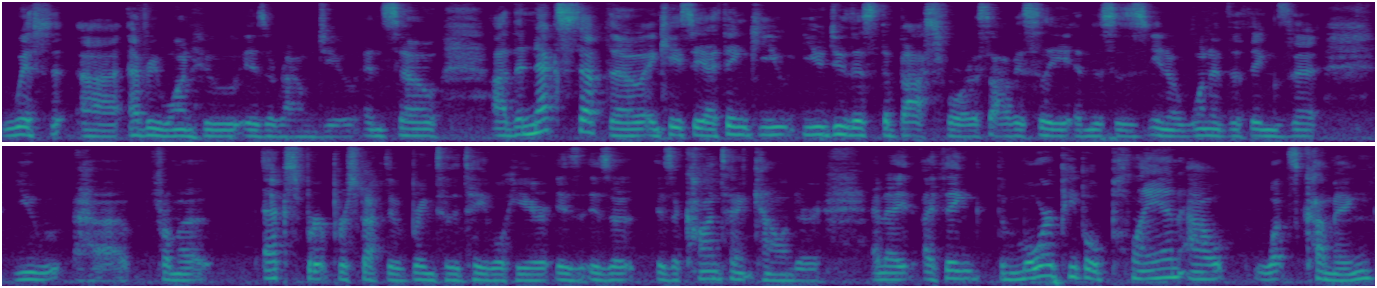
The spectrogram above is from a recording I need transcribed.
with uh, everyone who is around you. And so, uh, the next step, though, and Casey, I think you you do this the best for us, obviously, and this is you know one of the things that you uh, from a expert perspective bring to the table here is is a is a content calendar. And I, I think the more people plan out what's coming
